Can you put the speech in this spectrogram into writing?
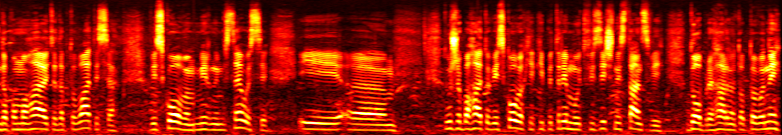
допомагають адаптуватися військовим мірній місцевості. І е, дуже багато військових, які підтримують фізичний стан свій добре, гарно. Тобто вони.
